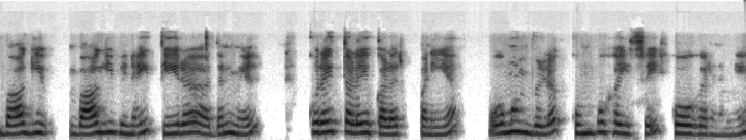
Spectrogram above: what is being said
பாகி வாகிவினை தீர அதன்மேல் குரைத்தலை கழற்பணிய ஓமம்விழக் கும்புகைசெய் கோகரணமே.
